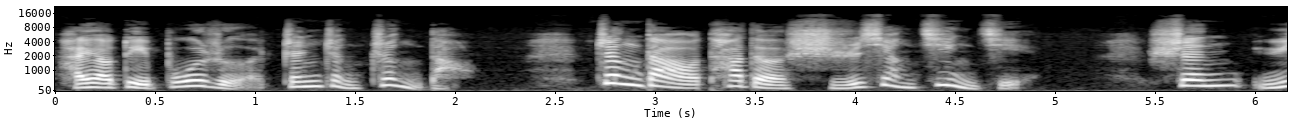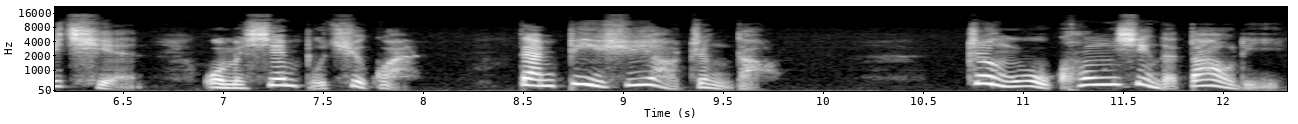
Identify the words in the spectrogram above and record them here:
还要对般若真正正道，正到它的实相境界，深与浅，我们先不去管。但必须要正道，正悟空性的道理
